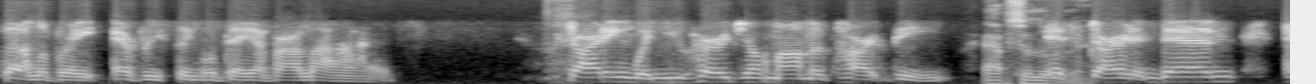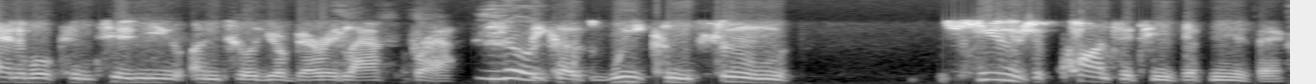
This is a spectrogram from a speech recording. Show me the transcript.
celebrate every single day of our lives starting when you heard your mama's heartbeat. Absolutely. It started then and it will continue until your very last breath you know, because we consume huge quantities of music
